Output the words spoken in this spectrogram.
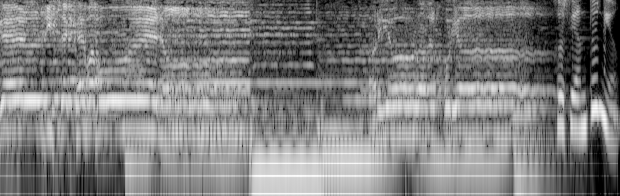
Miguel dice que va bueno. Ariola del Julián. José Antonio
